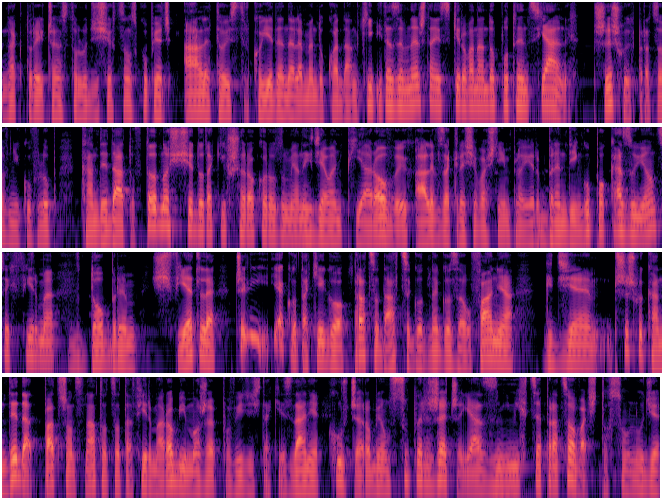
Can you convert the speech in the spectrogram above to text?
na której często ludzie się chcą skupiać, ale to jest tylko jeden element układanki i ta zewnętrzna jest skierowana do potencjalnych, przyszłych pracowników lub kandydatów. To odnosi się do takich szeroko rozumianych działań PR-owych, ale w zakresie właśnie employer brandingu, pokazujących firmę w dobrym świetle, czyli jako takiego pracodawcę godnego zaufania, gdzie przyszły kandydat, patrząc na to, co ta firma robi, może powiedzieć takie zdanie: Kurczę, robią super rzeczy, ja z nimi chcę pracować. To są ludzie,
